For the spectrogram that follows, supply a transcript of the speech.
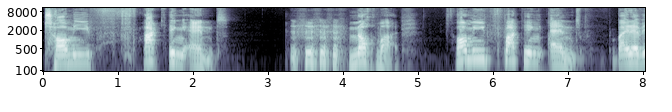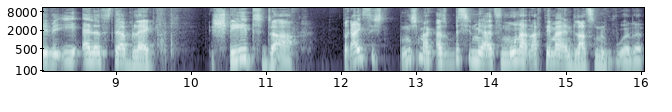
Tommy fucking End. Nochmal. Tommy fucking End. Bei der WWE Alistair Black steht da 30, nicht mal, also ein bisschen mehr als einen Monat nachdem er entlassen wurde.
